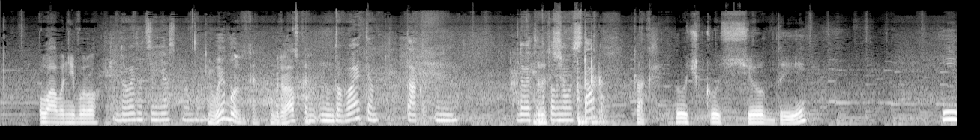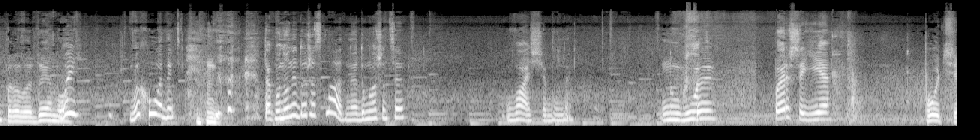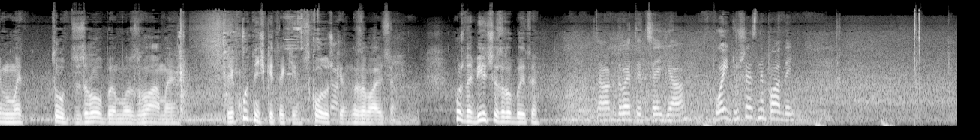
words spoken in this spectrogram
лава не було. Давайте це я спробую. Ви будете? Будь ласка. М, Давайте. Так. м, Давайте, Дивіться. напевно, ось так. Так, ручку сюди. І проведемо. Ой, виходить. так, воно не дуже складно. Я думала, що це важче буде. Ну, от. Все. Перше є. Потім ми тут зробимо з вами трикутнички такі, сколушки називаються. Можна більше зробити. Так, давайте це я. Ой, дюшес не падай.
